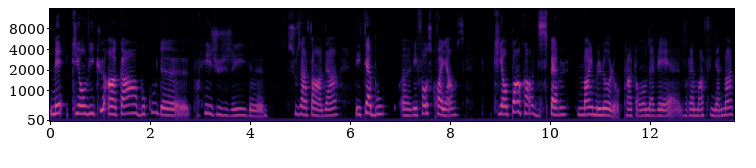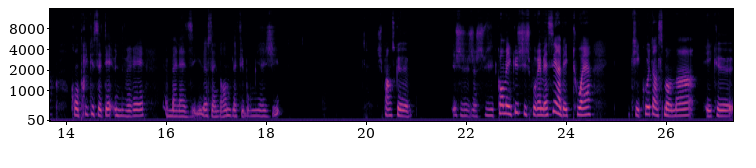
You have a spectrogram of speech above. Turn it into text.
mais qui ont vécu encore beaucoup de préjugés, de sous-entendants, des tabous, euh, des fausses croyances qui n'ont pas encore disparu, même là, quand on avait euh, vraiment finalement compris que c'était une vraie maladie, le syndrome de la fibromyalgie. Je pense que je, suis convaincue, si je pourrais m'asseoir avec toi qui écoute en ce moment et que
